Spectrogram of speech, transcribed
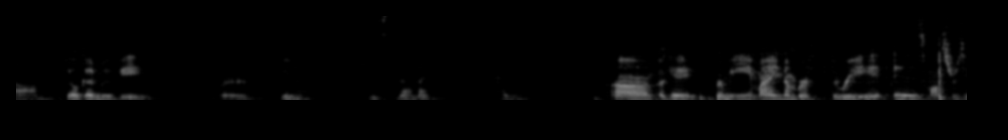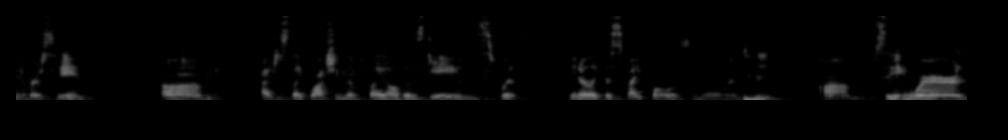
um, feel good movie for you know he's now nice kind of. Um, okay, for me, my number three is Monsters University. Um, I just like watching them play all those games with, you know, like the spike balls, you know, and hmm um, seeing where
